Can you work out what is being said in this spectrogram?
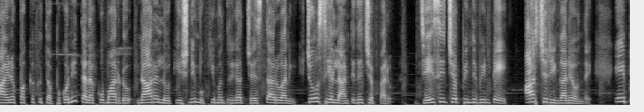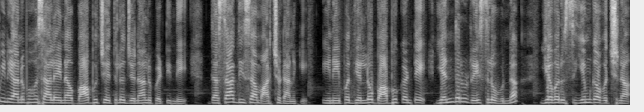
ఆయన పక్కకు తప్పుకొని తన కుమారుడు నారా లోకేష్ని ముఖ్యమంత్రిగా చేస్తారు అని జోసియన్ లాంటిదే చెప్పారు. జేసీ చెప్పింది వింటే ఆశ్చర్యంగానే ఉంది. ఏపీని అనుభవశాలైన బాబు చేతిలో జనాలు పెట్టింది దశాదిశ మార్చడానికి. ఈ నేపథ్యంలో బాబు కంటే ఎందరూ రేసులో ఉన్నా ఎవరు సీఎంగా వచ్చినా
